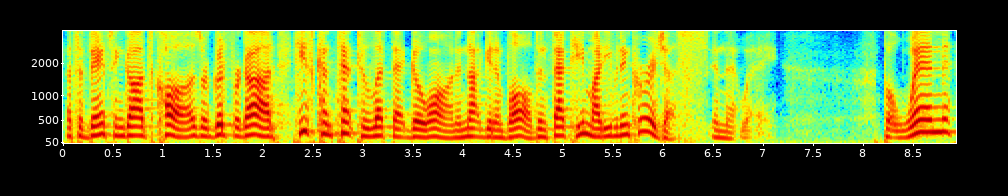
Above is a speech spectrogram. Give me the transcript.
that's advancing God's cause or good for God, he's content to let that go on and not get involved. In fact, he might even encourage us in that way. But when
